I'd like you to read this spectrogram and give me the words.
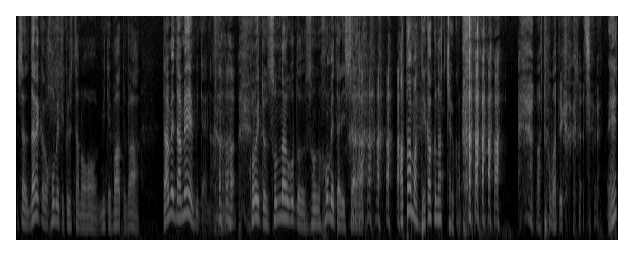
そしたら誰かが褒めてくれてたのを見てバートが「ダメダメ」みたいな。この人そんなことその褒めたりしたら 頭でかくなっちゃうから。頭でかくなっちゃえ？っ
